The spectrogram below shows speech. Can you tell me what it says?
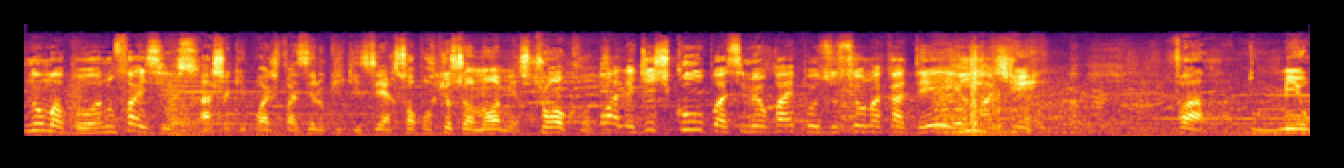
numa boa, não faz isso. Acha que pode fazer o que quiser só porque o seu nome é Stronghold? Olha, desculpa se meu pai pôs o seu na cadeia, mas... Fala do meu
